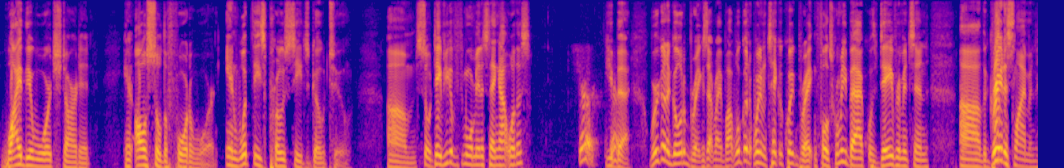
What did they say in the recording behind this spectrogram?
why the award started, and also the Ford Award, and what these proceeds go to. Um, so, Dave, you have a few more minutes to hang out with us. sure, You sure. bet. We're going to go to break. Is that right, Bob? We're going to, we're going to take a quick break, and folks, we're going to be back with Dave Rimington, uh, the greatest lineman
